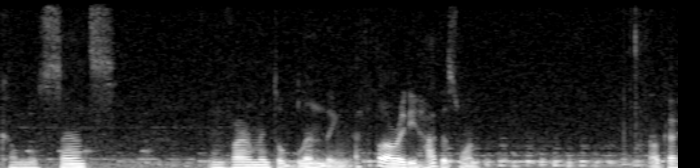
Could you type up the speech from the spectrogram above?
Common sense. Environmental blending. I thought I already had this one. Okay.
